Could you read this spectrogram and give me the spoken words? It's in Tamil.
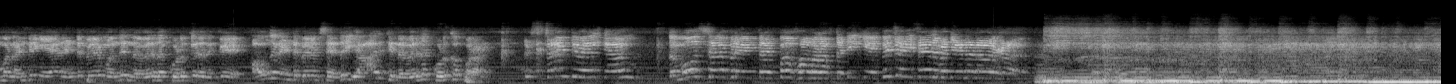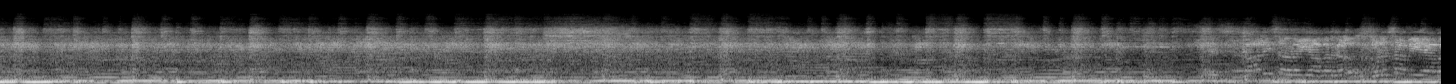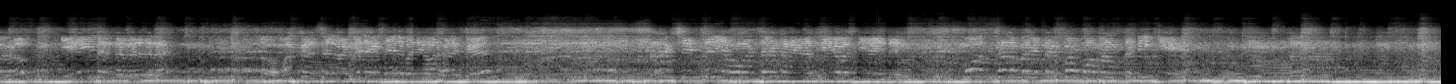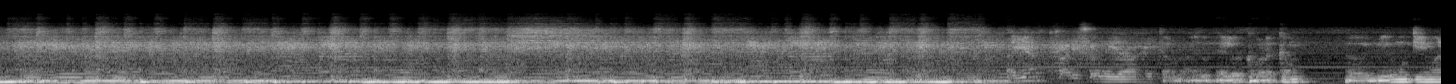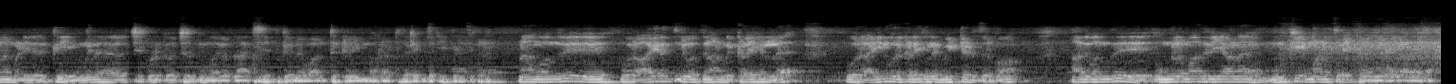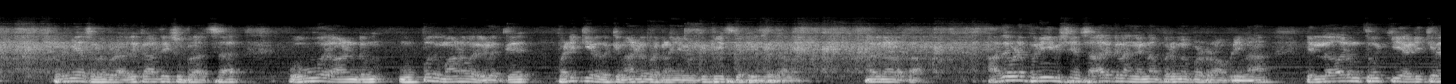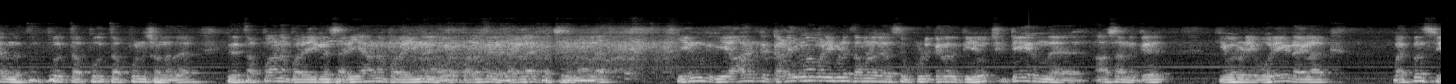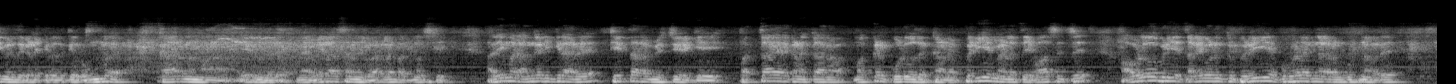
ரொம்ப நன்றிங்க. ரெண்டு பேரும் வந்து இந்த விருதை கொடுக்கறதுக்கு அவங்க ரெண்டு பேரும் சேர்ந்து யாருக்கு இந்த விருதை கொடுக்க போறாங்க? It's time to welcome the most celebrated performer of the decade Vijay Sethupathi எல்லோருக்கும் வணக்கம். மிக முக்கியமான மனிதருக்கு எங்களை வச்சு கொடுக்க வச்சதுக்கு முதல்ல பிளாக் சீப்புக்கு இந்த வாழ்த்துக்களையும் பாராட்டுதலையும் தெரியப்படுத்திக்கிறேன் நாங்கள் வந்து ஒரு ஆயிரத்தி இருபத்தி நான்கு கலைகளில் ஒரு ஐநூறு கலைகளை மீட்டெடுத்திருக்கோம். அது வந்து உங்களை மாதிரியான முக்கியமான திரைக்கலைஞர்களால் தான். பெருமையாக சொல்லக்கூடாது. கார்த்திக் சுப்ராஜ் சார் ஒவ்வொரு ஆண்டும் முப்பது மாணவர்களுக்கு படிக்கிறதுக்கு நாட்டுப்புற கலைஞர்களுக்கு ஃபீஸ் கட்டிக்கிட்டு இருக்காங்க. அதனால தான். அதை விட பெரிய விஷயம் சாருக்கு நாங்கள் என்ன பெருமைப்படுறோம் அப்படின்னா எல்லாரும் தூக்கி அடிக்கிற அந்த தப்பு தப்பு தப்புன்னு சொன்னதை இது தப்பான பறையில் சரியான பறைன்னு ஒரு படத்தில் டைலாக் வச்சதுனால எங் யாருக்கு கலைமாமணி கூட தமிழக அரசு கொடுக்கறதுக்கு யோசிச்சுட்டே இருந்த ஆசானுக்கு இவருடைய ஒரே டைலாக் பத்மஸ்ரீ விருது கிடைக்கிறதுக்கு ரொம்ப காரணமாக இருந்தது. நான் வேலாசாமிக்கு வரல பத்மஸ்ரீ. அதே மாதிரி அங்கே நிற்கிறாரு சீதாராம் யெச்சூரிக்கு பத்தாயிரக்கணக்கான மக்கள் கூடுவதற்கான பெரிய மேளத்தை வாசித்து அவ்வளோ பெரிய தலைவனுக்கு பெரிய புகழங்காரம் கூட்டினவர்.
